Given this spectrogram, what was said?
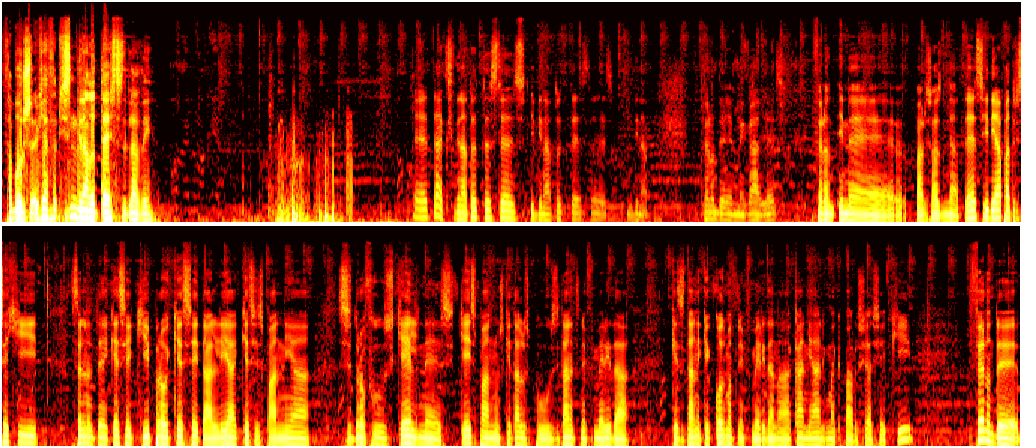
θα μπορούσε, ποιες είναι οι δυνατότητές της δηλαδή; Ε, εντάξει, οι δυνατότητες τες, οι δυνατότητες τες, οι δυνα... φαίνονται μεγάλες, φαίνον, είναι, παρουσιάζονται δυνατές. Ήδη η Άπατρης έχει, στέλνεται και σε Κύπρο και σε Ιταλία και σε Ισπανία συντρόφους και Έλληνες και Ισπανούς και άλλους που ζητάνε την εφημερίδα και ζητάνε και κόσμο από την εφημερίδα να κάνει άνοιγμα και παρουσιάσει εκεί. Φαίνονται,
